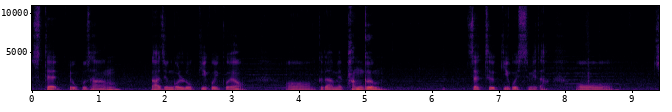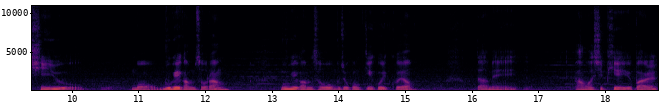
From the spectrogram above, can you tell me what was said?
스탯 요구사항 낮은 걸로 끼고 있고요. 어, 그 다음에 판금 세트 끼고 있습니다. 어, 치유 뭐 무게 감소랑 무게 감소 무조건 끼고 있고요. 그 다음에 방어시 피해 유발,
